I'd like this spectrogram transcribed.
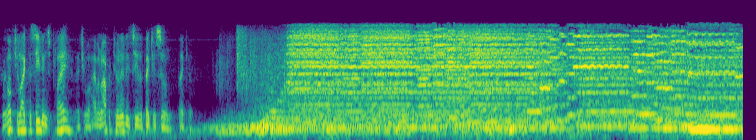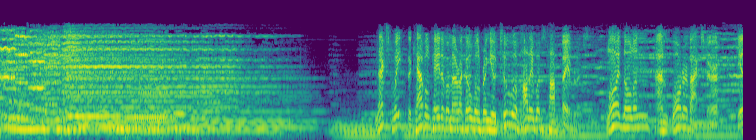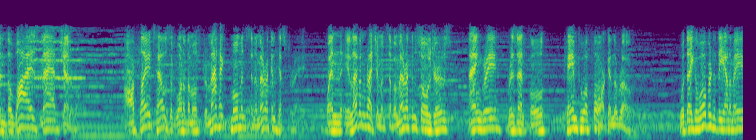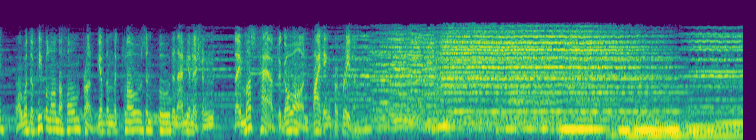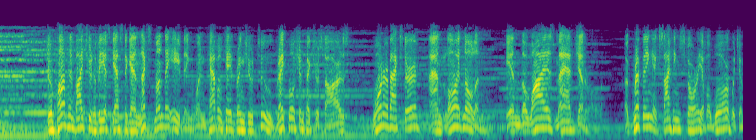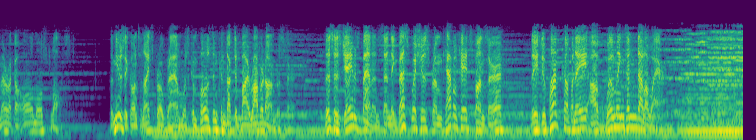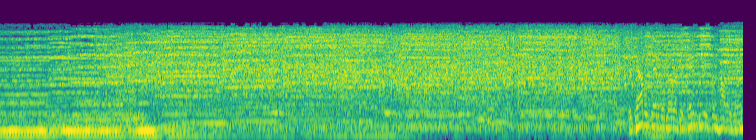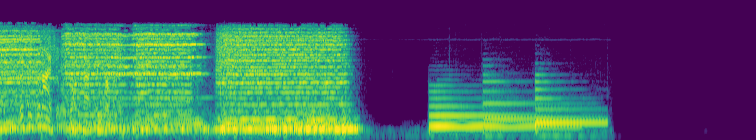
We hope you like this evening's play, and that you will have an opportunity to see the picture soon. Thank you. Next week, the Cavalcade of America will bring you two of Hollywood's top favorites, Lloyd Nolan and Warner Baxter, in The Wise Mad General. Our play tells of one of the most dramatic moments in American history when 11 regiments of American soldiers, angry, resentful, came to a fork in the road. Would they go over to the enemy, or would the people on the home front give them the clothes and food and ammunition they must have to go on fighting for freedom? DuPont invites you to be its guest again next Monday evening when Cavalcade brings you two great motion picture stars, Warner Baxter and Lloyd Nolan, in The Wise Mad General, a gripping, exciting story of a war which America almost lost. The music on tonight's program was composed and conducted by Robert Armbruster. This is James Bannon sending best wishes from Cavalcade sponsor, the DuPont Company of Wilmington, Delaware. The Cavalcade of America came to you from Hollywood. This is the National Broadcasting Company.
